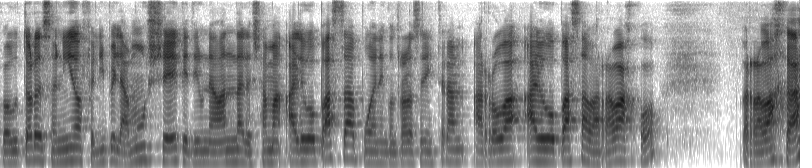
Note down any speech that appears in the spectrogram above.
productor de sonido Felipe Lamolle, que tiene una banda que se llama Algo Pasa. Pueden encontrarlos en Instagram, arroba algo pasa barra bajo. Barra baja.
